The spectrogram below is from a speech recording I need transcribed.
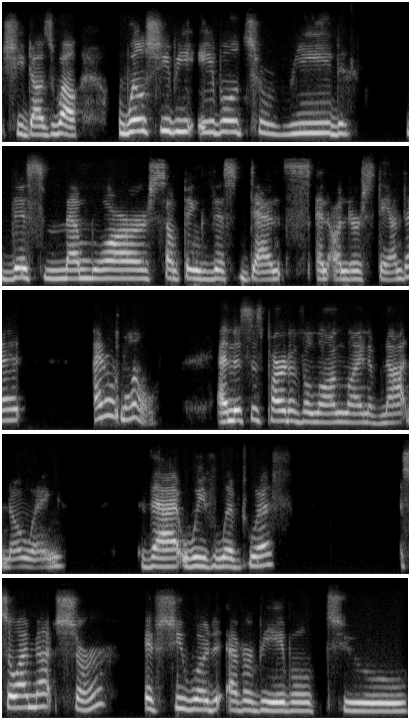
she does well. Will she be able to read this memoir something this dense and understand it? I don't know. And this is part of a long line of not knowing that we've lived with. So i'm not sure if she would ever be able to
